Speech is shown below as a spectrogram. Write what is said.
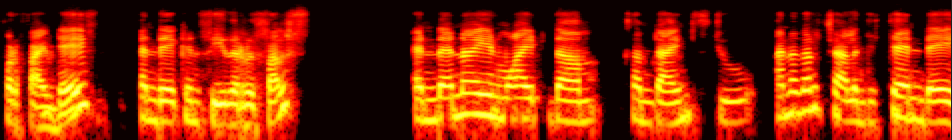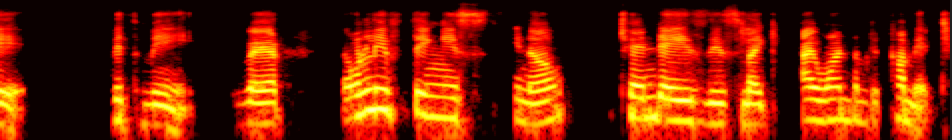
for 5 mm-hmm. days, and they can see the results. And then I invite them sometimes to another challenge, 10 day with me, where the only thing is, you know, 10 days is like, I want them to commit.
